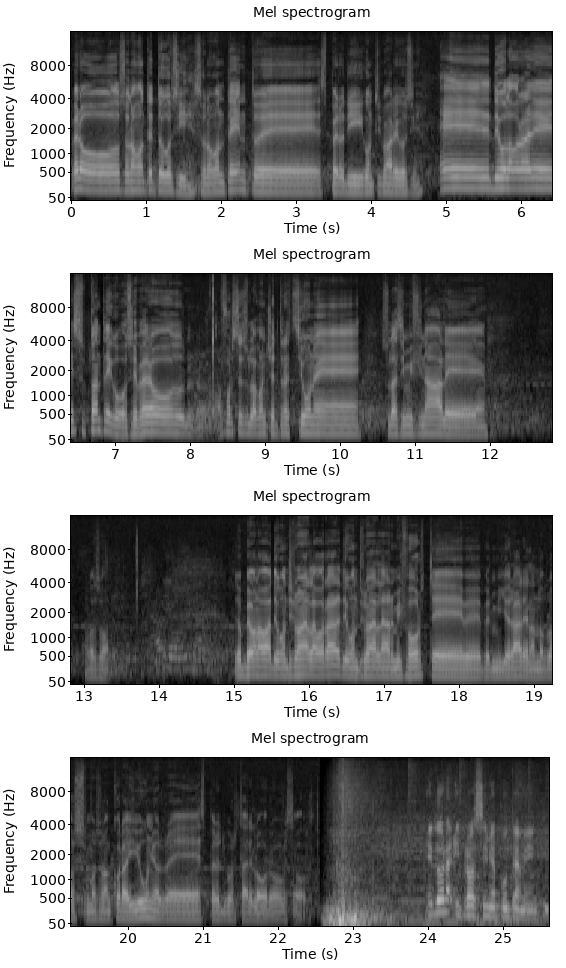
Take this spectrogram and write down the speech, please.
però sono contento così, sono contento e spero di continuare così. E devo lavorare su tante cose, però forse sulla concentrazione, sulla semifinale non lo so. Dobbiamo, devo continuare a lavorare, devo continuare a allenarmi forte per, migliorare. L'anno prossimo sono ancora junior e spero di portare loro questa volta. Ed ora i prossimi appuntamenti.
